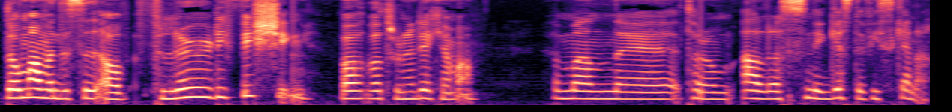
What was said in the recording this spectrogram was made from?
De använde sig av flirty fishing. Vad, vad tror ni det kan vara? Man eh, tar de allra snyggaste fiskarna.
